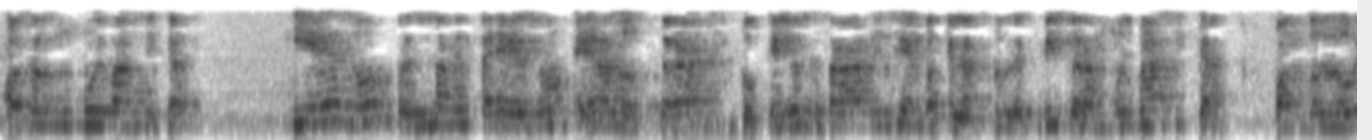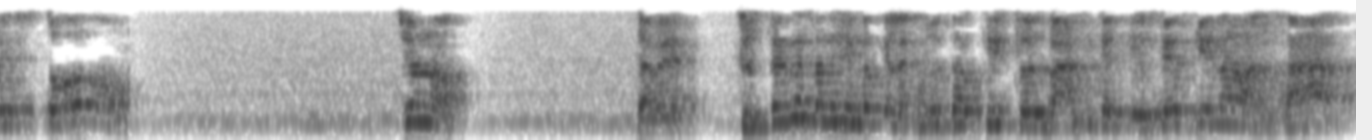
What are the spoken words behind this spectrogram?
Cosas muy básicas. Y eso, precisamente eso, era lo trágico, que ellos estaban diciendo que la cruz de Cristo era muy básica, cuando lo es todo. ¿Sí o no? A ver, si ustedes me están diciendo que la cruz de Cristo es básica y que ustedes quieren avanzar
